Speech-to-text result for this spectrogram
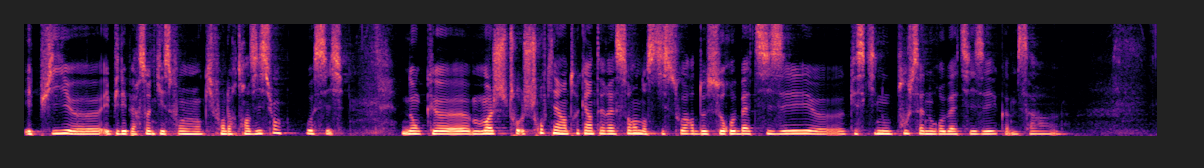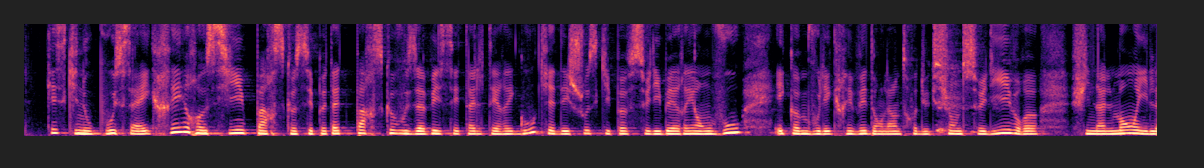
et puis et puis les personnes qui se font qui font leur transition aussi. Donc moi je, je trouve qu'il y a un truc intéressant dans cette histoire de se rebaptiser qu'est-ce qui nous pousse à nous rebaptiser comme ça Qu'est-ce qui nous pousse à écrire aussi Parce que c'est peut-être parce que vous avez cet alter ego qu'il y a des choses qui peuvent se libérer en vous. Et comme vous l'écrivez dans l'introduction de ce livre, finalement, il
